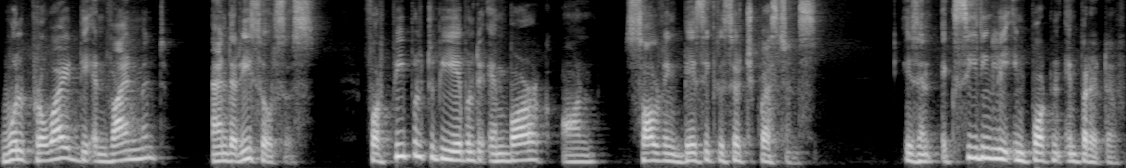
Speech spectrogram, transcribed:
will provide the environment and the resources for people to be able to embark on solving basic research questions is an exceedingly important imperative.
